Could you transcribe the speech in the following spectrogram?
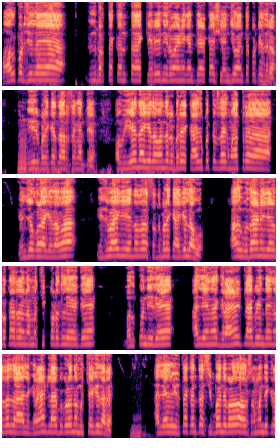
ಬಾಗಲಕೋಟೆ ಜಿಲ್ಲೆಯ ಇಲ್ಲಿ ಬರ್ತಕ್ಕಂತ ಕೆರೆ ನಿರ್ವಹಣೆಗೆ ಅಂತ ಹೇಳಿ ಎನ್ ಜಿ ಅಂತ ಕೊಟ್ಟಿದ್ರು. ನೀರು ಬಳಕೆದಾರ ಸಂಘ ಅಂತ ಅವು ಏನಾಗಿದಾವ ಅಂದ್ರೆ ಬರೀ ಕಾಗಪತ್ರದಾಗ ಮಾತ್ರ ಎನ್ ಜಿ ಒಗಳಾಗಿದಾವ. ನಿಜವಾಗಿ ಏನದ ಸದ್ಬಳಕೆ ಆಗಿಲ್ಲ ಅವು. ಅದು ಉದಾಹರಣೆಗೆ ಹೇಳ್ಬೇಕಾದ್ರೆ ನಮ್ಮ ಚಿಕ್ಕೊಡಗಲಿ ಇದೆ ಬಲ್ಕುಂದ್ ಇದೆ ಅಲ್ಲಿ ಏನಾದ್ರು ಗ್ರಾನೈಟ್ ಲ್ಯಾಬ್ ಇಂದ ಏನದಲ್ಲ ಅಲ್ಲಿ ಗ್ರಾನೈಟ್ ಲ್ಯಾಬ್ಗಳನ್ನ ಮುಚ್ಚಾಗಿದ್ದಾರೆ. ಅಲ್ಲಿ ಅಲ್ಲಿ ಇರ್ತಕ್ಕಂಥ ಸಿಬ್ಬಂದಿಗಳು ಅವ್ರ ಸಂಬಂಧಿಕರ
